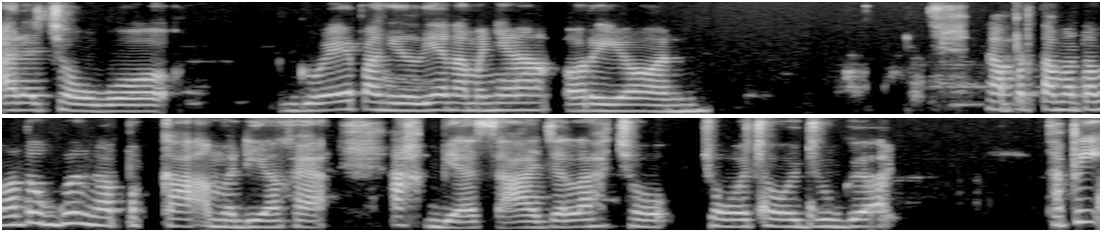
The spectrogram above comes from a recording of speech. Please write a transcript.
ada cowok. Gue panggil dia namanya Orion. Nah pertama-tama tuh gue nggak peka sama dia kayak ah biasa aja lah cowok-cowok juga. Tapi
